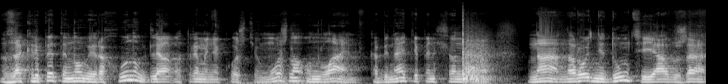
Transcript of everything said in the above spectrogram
Закріпити новий рахунок для отримання коштів можна онлайн в кабінеті пенсіонера. На народній думці я вже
